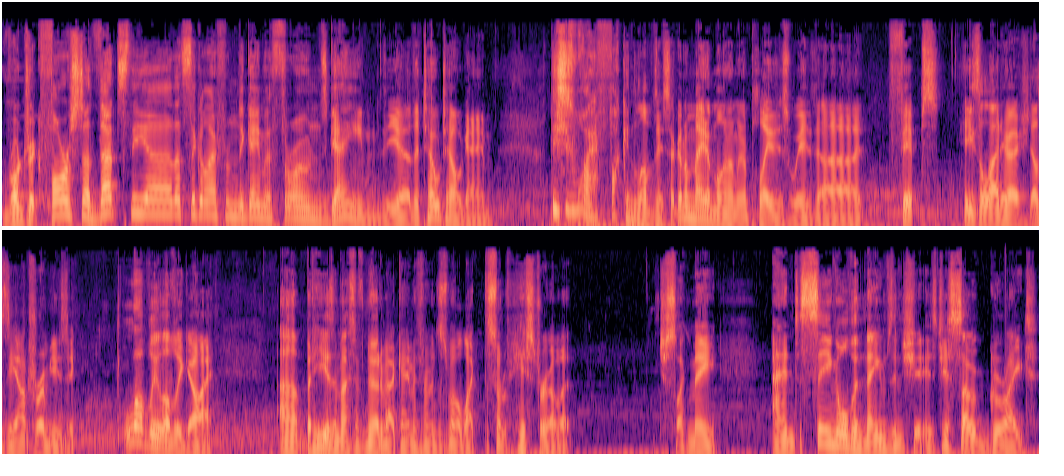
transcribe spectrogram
Roderick Forrester, that's the uh, that's the guy from the Game of Thrones game, the uh, the Telltale game. This is why I fucking love this. I got a mate of mine I'm going to play this with, uh, Phipps. He's the lad who actually does the outro music. Lovely, lovely guy. Uh, but he is a massive nerd about Game of Thrones as well, like the sort of history of it. Just like me. And seeing all the names and shit is just so great.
